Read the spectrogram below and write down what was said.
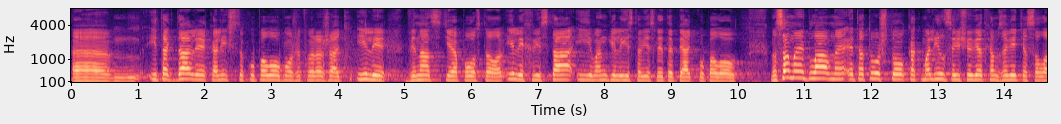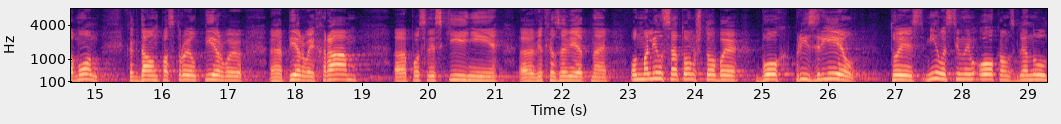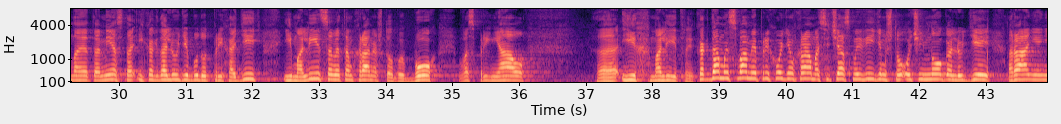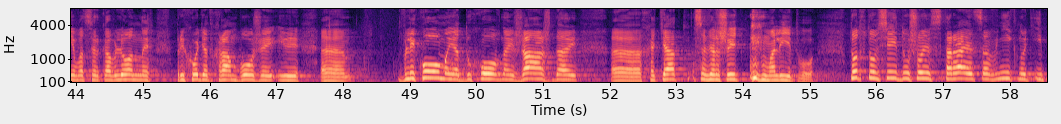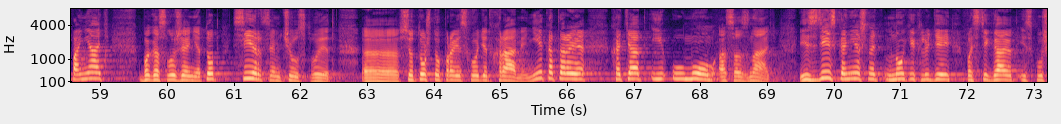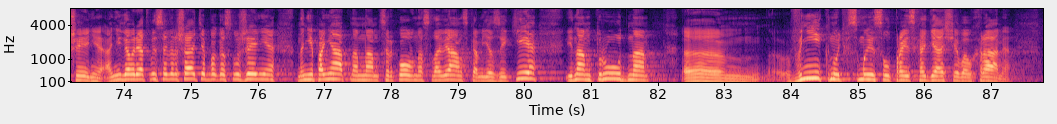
и так далее. Количество куполов может выражать или 12 апостолов, или Христа и евангелистов, если это пять куполов. Но самое главное – это то, что, как молился еще в Ветхом Завете Соломон, когда он построил первую, э, первый храм э, после Скинии э, ветхозаветной, он молился о том, чтобы Бог презрел то есть милостивым оком взглянул на это место, и когда люди будут приходить и молиться в этом храме, чтобы Бог воспринял э, их молитвы. Когда мы с вами приходим в храм, а сейчас мы видим, что очень много людей, ранее не воцерковленных, приходят в храм Божий и э, влекомые духовной жаждой э, хотят совершить молитву. Тот, кто всей душой старается вникнуть и понять богослужение, тот сердцем чувствует э, все то, что происходит в храме. Некоторые хотят и умом осознать. И здесь, конечно, многих людей постигают искушения. Они говорят, вы совершаете богослужение на непонятном нам церковно-славянском языке, и нам трудно Эм, вникнуть в смысл происходящего в храме.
